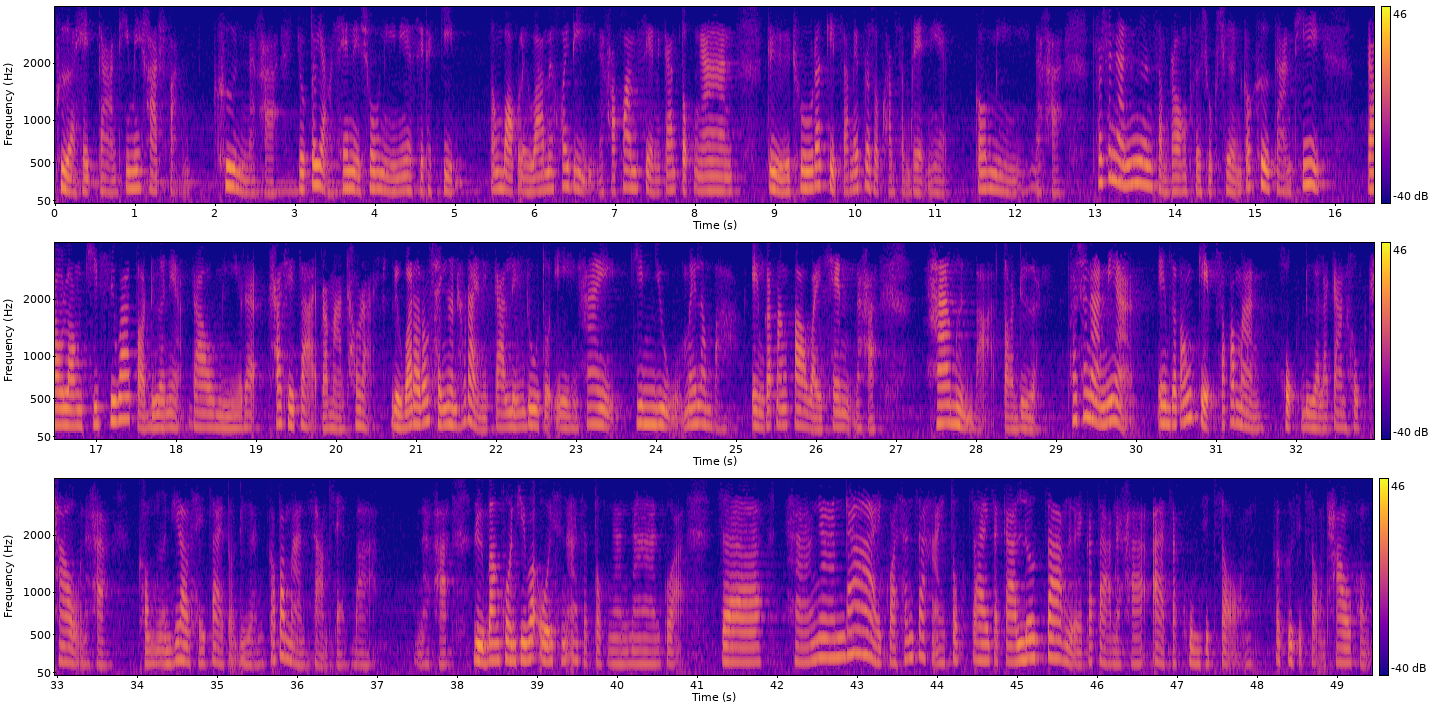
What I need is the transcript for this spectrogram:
เผื่อเหตุการณ์ที่ไม่คาดฝันขึ้นนะคะ ยกตัวอย่างเช่นในช่วงนี้เนี่ยเศรษฐกิจต้องบอกเลยว่าไม่ค่อยดีนะคะ ความเสี่ยงในการตกงาน หรือธุรกิจจะไม่ประสบความสำเร็จเนี่ย ก็มีนะคะ เพราะฉะนั้นเงินสำรองเผื่อฉุกเฉินก็คือการที่เราลองคิดซิว่าต่อเดือนเนี่ยเรามีค่าใช้จ่ายประมาณเท่าไหร่ หรือว่าเราต้องใช้เงินเท่าไหร่ในการเลี้ยงดูตัวเอง ให้กินอยู่ไม่ลำบาก เอ็มก็ตั้งเป้าไว้เช่นนะคะห้าหมื่นบาทต่อเดือน เพราะฉะนั้นเนี่ยเอ็มจะต้องเก็บสักประมาณ 6 เดือนละการ6เท่านะคะ ของเงินที่เราใช้จ่ายต่อเดือนก็ประมาณ 3 0 0แสนบาทนะคะ หรือบางคนคิดว่าโอ๊ยฉันอาจจะตกงานนานกว่า จะหางานได้กว่าฉันจะหายตกใจจากการเลิกจ้างหรืออะไรก็ตามนะคะ อาจจะคูณ 12 ก็คือ 12 เท่าของ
